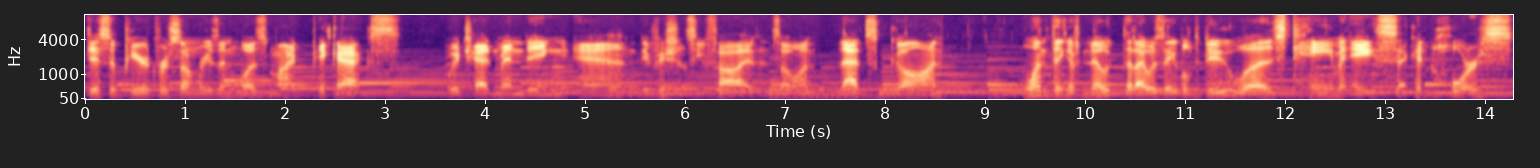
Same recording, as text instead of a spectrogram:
disappeared for some reason was my pickaxe, which had mending and efficiency 5 and so on. That's gone. One thing of note that I was able to do was tame a second horse.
